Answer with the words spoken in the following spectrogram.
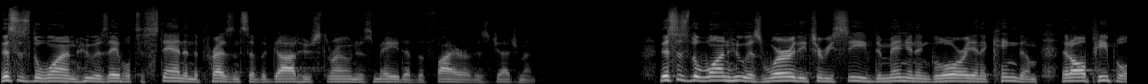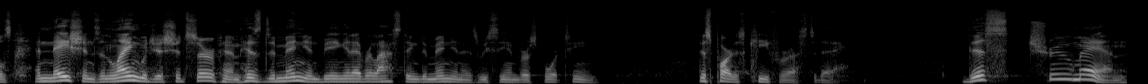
This is the one who is able to stand in the presence of the God whose throne is made of the fire of his judgment. This is the one who is worthy to receive dominion and glory and a kingdom that all peoples and nations and languages should serve him, his dominion being an everlasting dominion, as we see in verse 14. This part is key for us today. This true man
